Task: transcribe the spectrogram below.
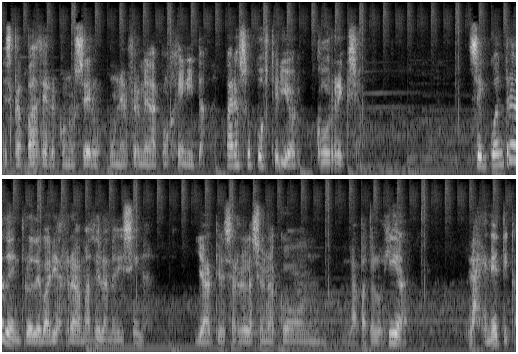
Es capaz de reconocer una enfermedad congénita para su posterior corrección. Se encuentra dentro de varias ramas de la medicina, ya que se relaciona con la patología, la genética,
